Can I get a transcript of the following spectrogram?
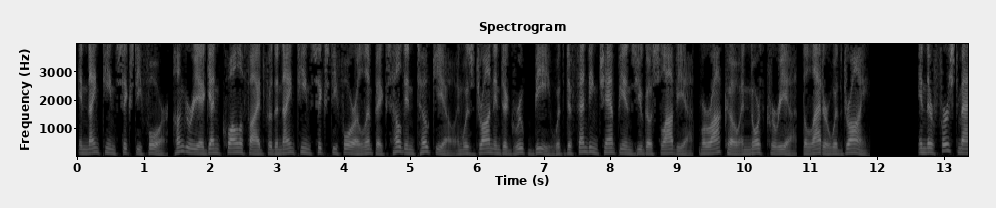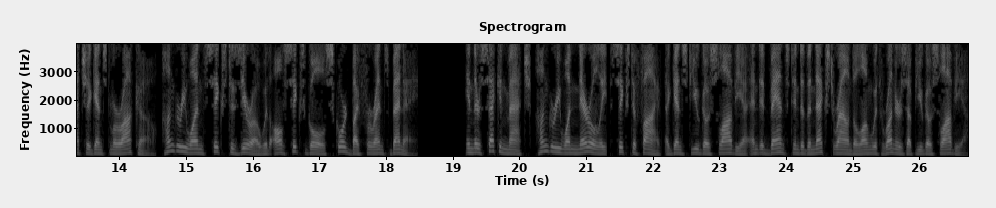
In 1964, Hungary again qualified for the 1964 Olympics held in Tokyo and was drawn into Group B with defending champions Yugoslavia, Morocco and North Korea, the latter withdrawing. In their first match against Morocco, Hungary won 6–0 with all six goals scored by Ferenc Bene. In their second match, Hungary won narrowly 6 against Yugoslavia and advanced into the next round along with runners-up Yugoslavia.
